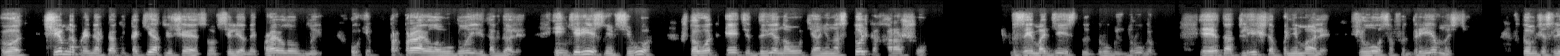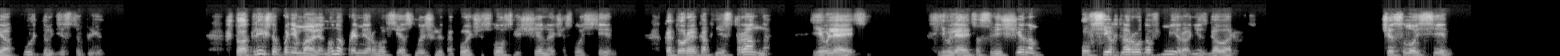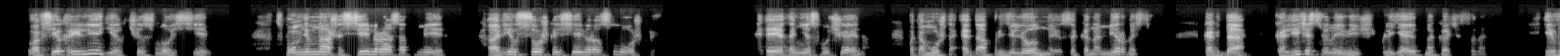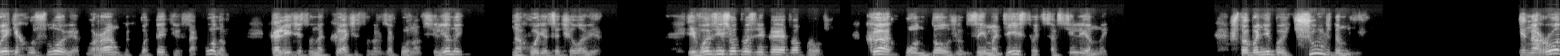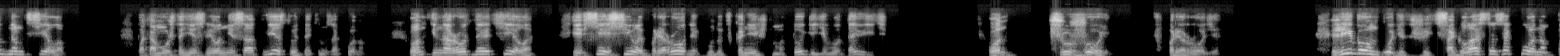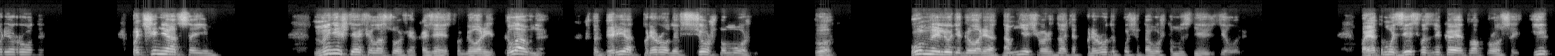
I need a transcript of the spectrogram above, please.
Вот. Чем, например, как, какие отличаются во Вселенной правила углы, правила углы и так далее. интереснее всего, что вот эти две науки, они настолько хорошо взаимодействуют друг с другом, и это отлично понимали философы древности, в том числе оккультных дисциплин, что отлично понимали, ну, например, вы все слышали такое число, священное число 7, которое, как ни странно, является, является священным у всех народов мира, не сговариваться. Число 7. Во всех религиях число 7. Вспомним наше, семь раз отмерь, один с сошкой, семеро с ложкой. И это не случайно, потому что это определенные закономерности, когда количественные вещи влияют на качественные. И в этих условиях, в рамках вот этих законов, количественно-качественных законов Вселенной, находится человек. И вот здесь вот возникает вопрос, как он должен взаимодействовать со Вселенной, чтобы не быть чуждым ей и народным телом, потому что если он не соответствует этим законам, он инородное тело, и все силы природы будут в конечном итоге его давить. Он чужой в природе. Либо он будет жить согласно законам природы, подчиняться им. Нынешняя философия хозяйства говорит, главное, что бери от природы все, что можно. Вот. Умные люди говорят, нам нечего ждать от природы после того, что мы с ней сделали. Поэтому здесь возникают вопросы и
